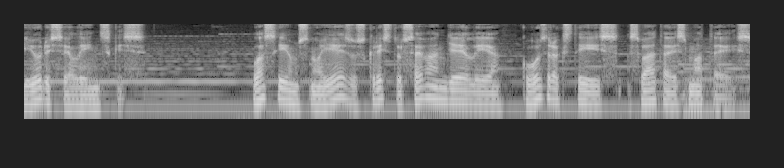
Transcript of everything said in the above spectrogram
Juris Jelinskis. Lasījums no Jēzus Kristus evanģēlija, ko uzrakstījis Svētais Matejs.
